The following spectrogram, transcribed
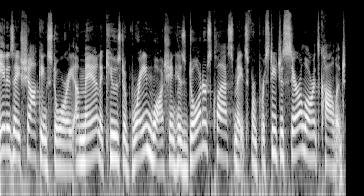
It is a shocking story. A man accused of brainwashing his daughter's classmates from prestigious Sarah Lawrence College.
